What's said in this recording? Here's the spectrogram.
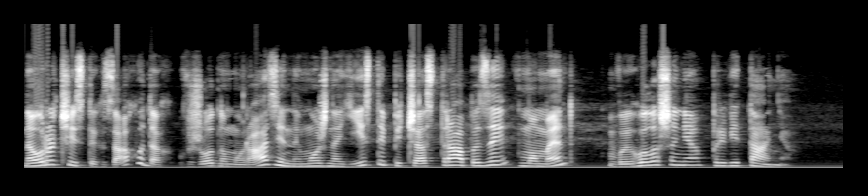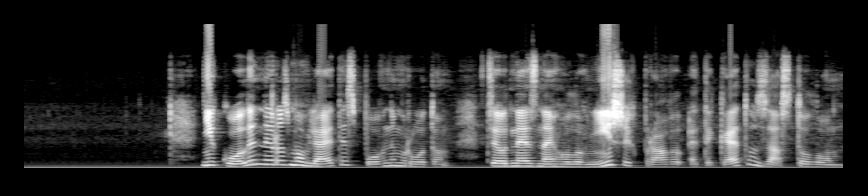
На урочистих заходах в жодному разі не можна їсти під час трапези в момент виголошення привітання. Ніколи не розмовляйте з повним ротом. Це одне з найголовніших правил етикету за столом.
